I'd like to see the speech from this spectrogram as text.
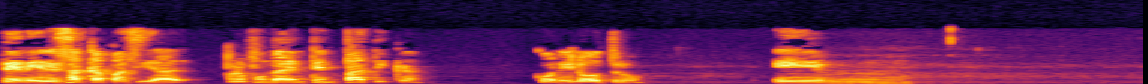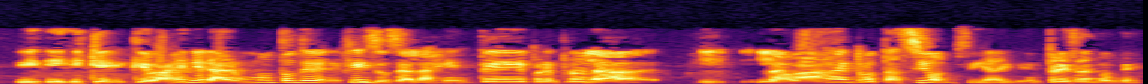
tener esa capacidad profundamente empática con el otro em, y, que, va a generar un montón de beneficios. O sea, la gente, por ejemplo, la, baja en rotación, ¿sí? Hay empresas en donde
